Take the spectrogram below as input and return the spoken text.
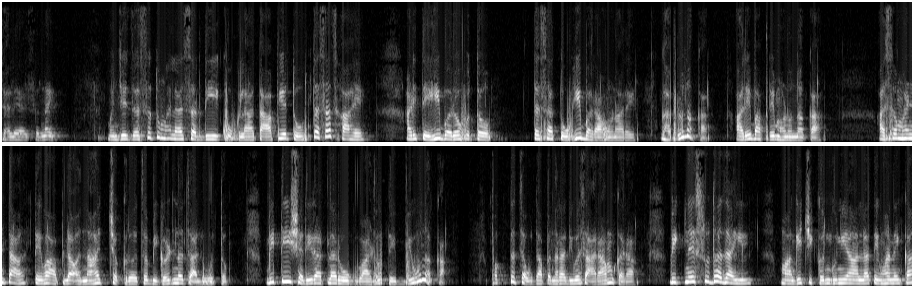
झालंय असं नाही. म्हणजे जसं तुम्हाला सर्दी खोकला ताप येतो तसाच हा आहे. आणि तेही बरं होतं तसा तोही बरा होणार आहे. घाबरू नका. अरे बापरे म्हणू नका. असं म्हणता तेव्हा आपलं अनाहत चक्रचं बिघडणं चालू होतं. भीती शरीरातला रोग वाढवते भिवू नका. फक्त चौदा पंधरा दिवस आराम करा. विकनेस सुद्धा जाईल. मागे चिकनगुनिया आला तेव्हा नाही का?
